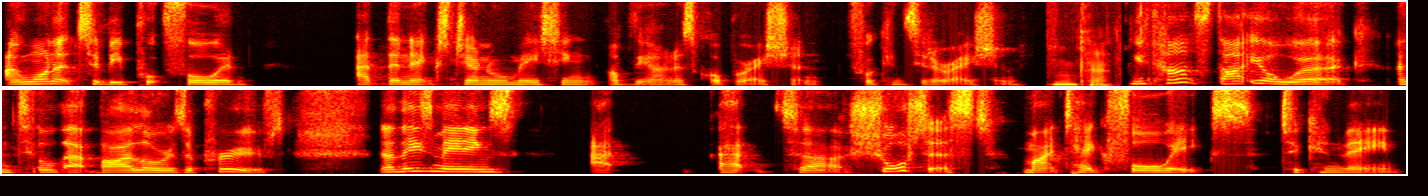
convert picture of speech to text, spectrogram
I want it to be put forward at the next general meeting of the owners corporation for consideration. Okay. You can't start your work until that bylaw is approved. Now these meetings at at uh, shortest might take 4 weeks to convene.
